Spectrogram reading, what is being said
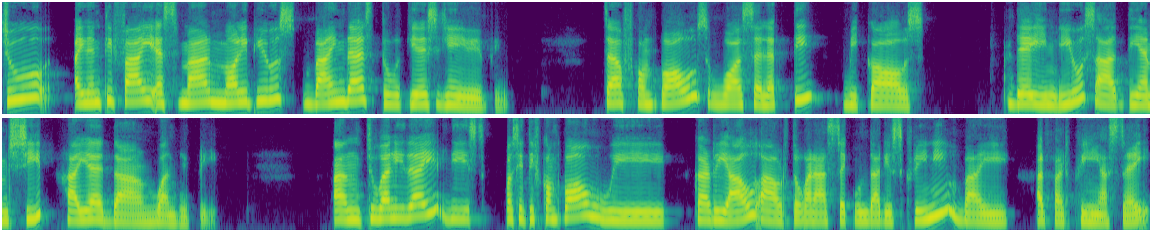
to identify small molecules binders to TSGAP. Self-compose was selected because they induce a DM shift higher than 1 dp. And to validate this positive compound, we carry out our orthogonal secondary screening by alpha screening assay.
